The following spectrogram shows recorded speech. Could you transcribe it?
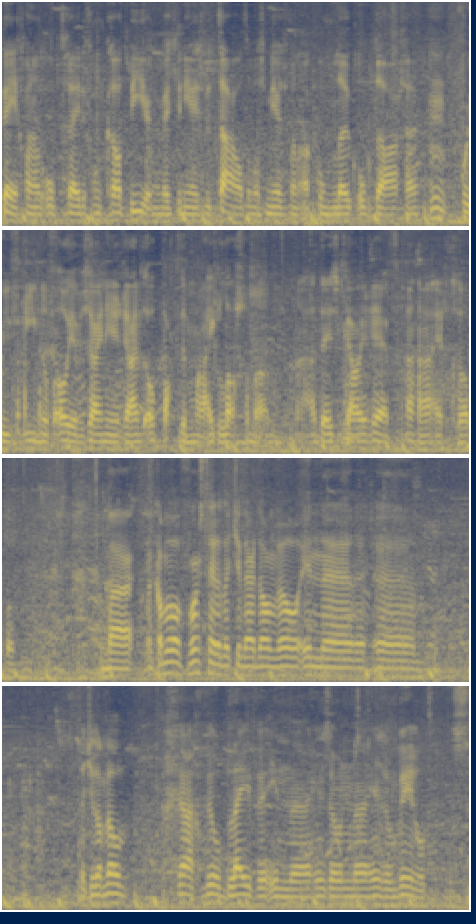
ben je gewoon aan het optreden voor een krat bier. Dan werd je niet eens betaald. Dan was meer zo van, oh kom, leuk opdagen voor je vrienden. Of oh ja, we zijn in een ruimte. Oh, pak de mic, lachen man. Ah, deze guy rapt. Haha, echt grappig. Maar ik kan me wel voorstellen dat je daar dan wel in. eh, eh, dat je dan wel graag wil blijven in, eh, in zo'n in zo'n wereld. Dus,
